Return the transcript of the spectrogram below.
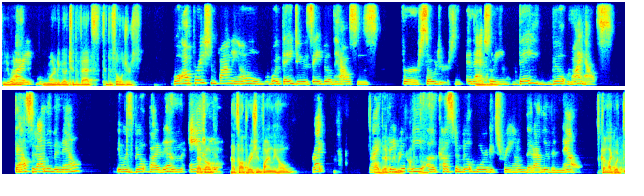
You wanted, right. You wanted to go to the vets, to the soldiers. Well, Operation Finally Home, what they do is they build houses for soldiers. And oh, actually, oh, they built my house. The house that I live in now, it was built by them. And that's, all, that's Operation Finally Home? Right. Right. They built me a custom built mortgage free home that I live in now. It's kind of like what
